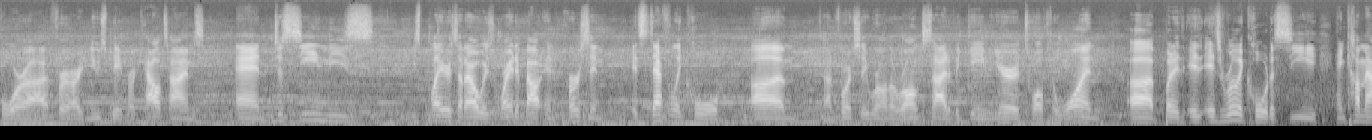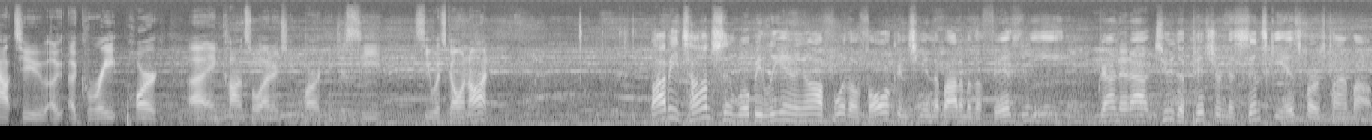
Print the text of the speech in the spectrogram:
for uh, for our newspaper, Cal Times, and just seeing these these players that I always write about in person, it's definitely cool. Um, unfortunately, we're on the wrong side of the game here, 12 to one. Uh, but it, it, it's really cool to see and come out to a, a great park uh, in Consol Energy Park and just see see what's going on. Bobby Thompson will be leading off for the Vulcans here in the bottom of the fifth. He grounded out to the pitcher Nasinski his first time up.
